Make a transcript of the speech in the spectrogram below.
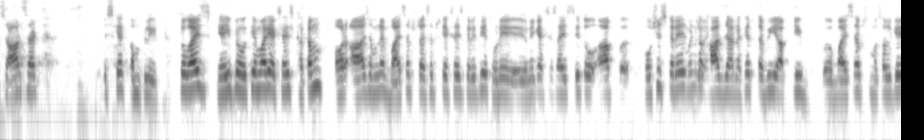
चार सेट इसके कंप्लीट तो गाइज़ यहीं पे होती है हमारी एक्सरसाइज खत्म और आज हमने बाइसेप्स ट्राइसेप्स की एक्सरसाइज करी थी थोड़ी यूनिक एक्सरसाइज थी तो आप कोशिश करें का खास ध्यान रखें तभी आपकी बाइसेप्स मसल के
